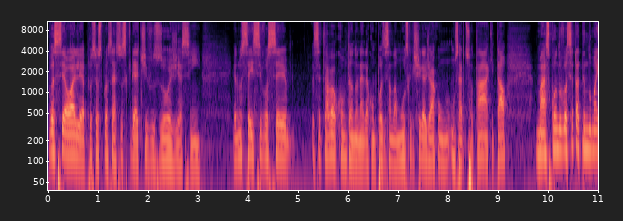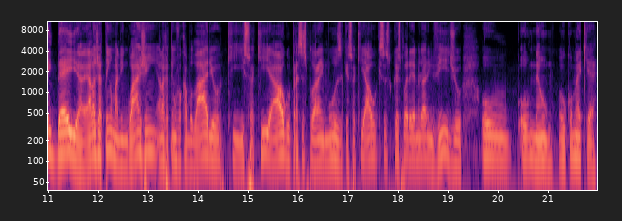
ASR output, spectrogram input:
você olha para os seus processos criativos hoje, assim? Eu não sei se você você estava contando, né, da composição da música que chega já com um certo sotaque e tal. Mas quando você tá tendo uma ideia, ela já tem uma linguagem, ela já tem um vocabulário, que isso aqui é algo para se explorar em música, isso aqui é algo que, se, que eu exploraria melhor em vídeo, ou, ou não, ou como é que é?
